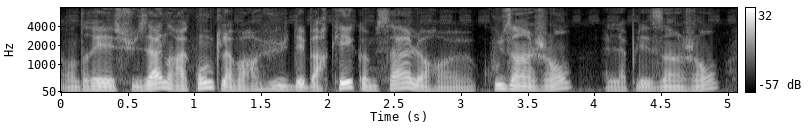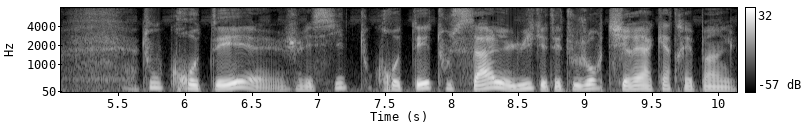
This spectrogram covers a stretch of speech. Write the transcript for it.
André et Suzanne racontent l'avoir vu débarquer comme ça, leur cousin Jean, elle l'appelait Jean, tout crotté, je les cite, tout crotté, tout sale, lui qui était toujours tiré à quatre épingles.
